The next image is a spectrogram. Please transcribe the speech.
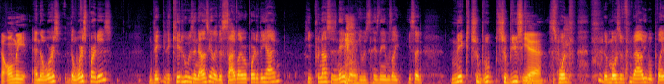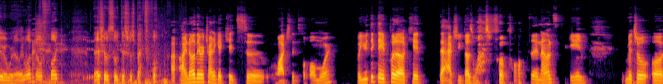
The only and the worst the worst part is, the the kid who was announcing it, like the sideline reporter that he had, he pronounced his name wrong. He was his name was like he said, Nick Tribu- Trubisky. yeah. Is one the most valuable player award. Like what the fuck? That shit was so disrespectful. I, I know they were trying to get kids to watch the football more, but you think they'd put a kid that actually does watch football to announce the game? Mitchell uh,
